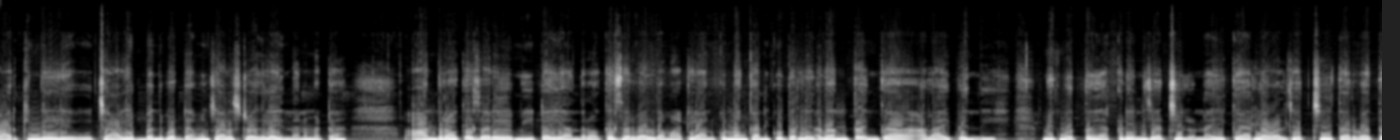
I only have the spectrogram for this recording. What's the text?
పార్కింగ్లు లేవు. చాలా ఇబ్బంది పడ్డాము చాలా స్ట్రగుల్ అయింది అనమాట అందరం ఒకేసారి మీట్ అయ్యి అందరం ఒకేసారి వెళ్దాం అట్లా అనుకున్నాం కానీ కుదరలేదు. అదంతా ఇంకా అలా అయిపోయింది. మీకు మొత్తం అక్కడ ఎన్ని చర్చీలు ఉన్నాయి? కేరళ వాళ్ళ చర్చి తర్వాత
